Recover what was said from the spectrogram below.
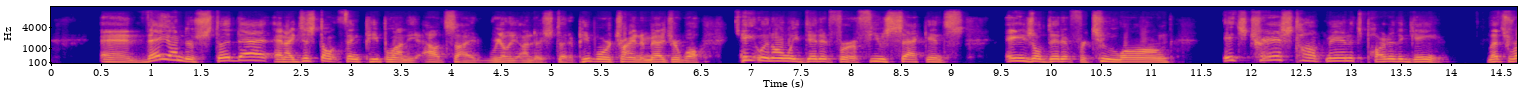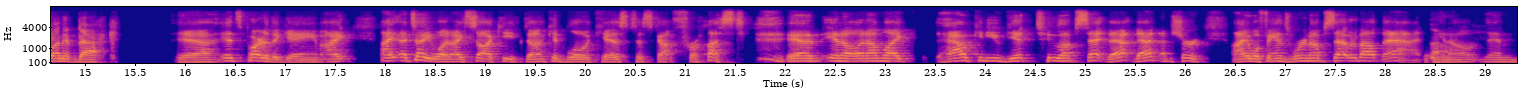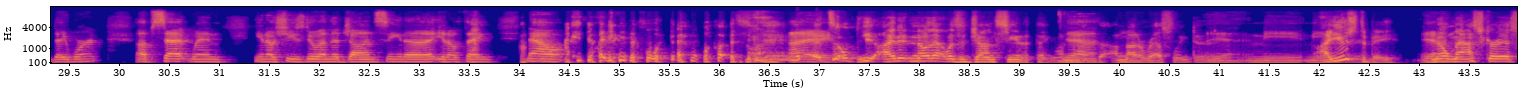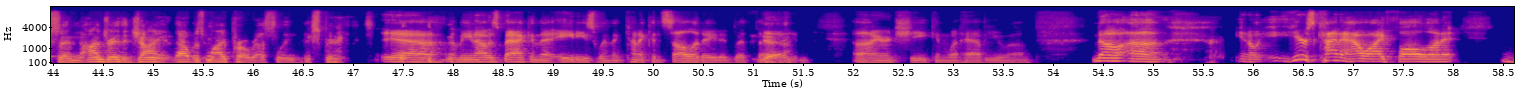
And they understood that. And I just don't think people on the outside really understood it. People were trying to measure, well, Caitlin only did it for a few seconds. Angel did it for too long. It's trash talk, man. It's part of the game. Let's run it back. Yeah, it's part of the game. I, I, I tell you what, I saw Keith Duncan blow a kiss to Scott Frost, and you know, and I'm like, how can you get too upset? That that I'm sure Iowa fans weren't upset about that, no. you know, and they weren't upset when you know she's doing the John Cena, you know, thing. Now I, didn't know what that was. I, I, didn't know that was a John Cena thing. I'm yeah. not I'm not a wrestling dude. Yeah, me, me I either. used to be. Yeah. Mil Mascaras and Andre the Giant. That was my pro wrestling experience. yeah. I mean, I was back in the 80s when they kind of consolidated with uh, yeah. Iron Sheik and what have you. Um, no, uh, you know, here's kind of how I fall on it.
